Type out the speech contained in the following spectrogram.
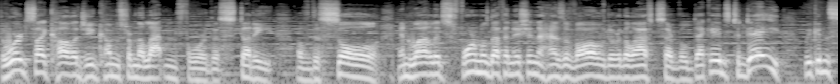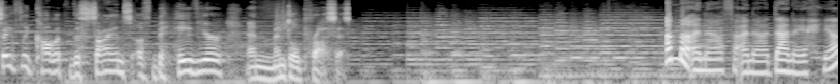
The word psychology comes from the Latin for the study of the soul, and while its formal definition has evolved over the last several decades, today we can safely call it the science of behavior and mental process. أما أنا فأنا دانا يحيى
